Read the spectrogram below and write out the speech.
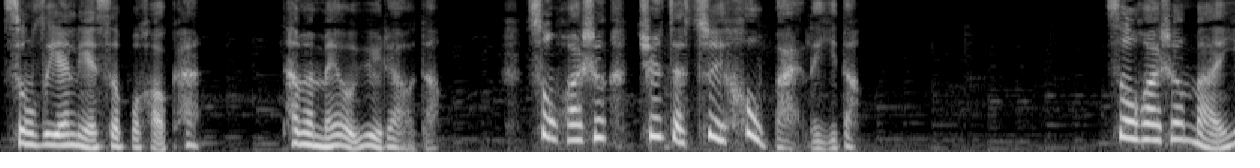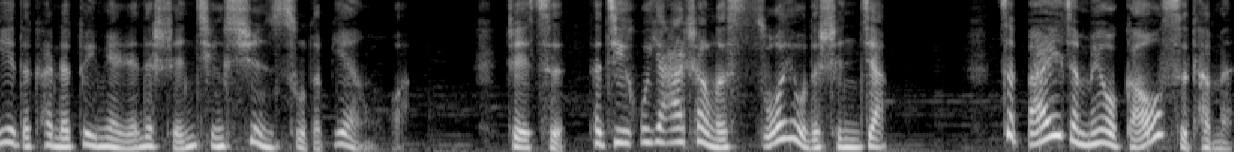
宋子言脸色不好看，他们没有预料到，宋华生居然在最后摆了一道。宋华生满意的看着对面人的神情迅速的变化，这次他几乎压上了所有的身家。在白家没有搞死他们，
